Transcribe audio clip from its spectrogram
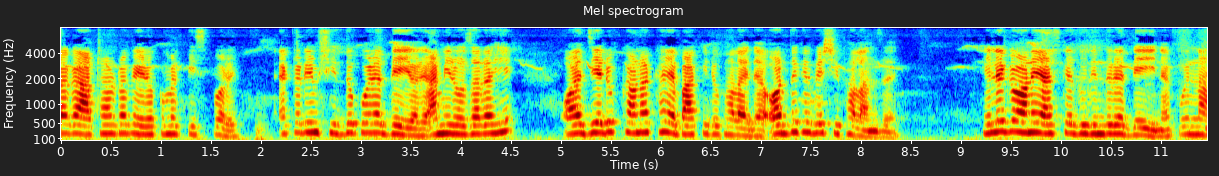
টাকা আঠারো টাকা এরকমের পিস পড়ে। একটা ডিম সিদ্ধ করে দেই ওরে আমি রোজা রাখি ওর যেটুক খানা খায় বাকিটুক ফালাই দেয় অর্ধেকের বেশি ফালান যায়। হেলেকে অনেক আজকে দুদিন ধরে দেই না কই না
